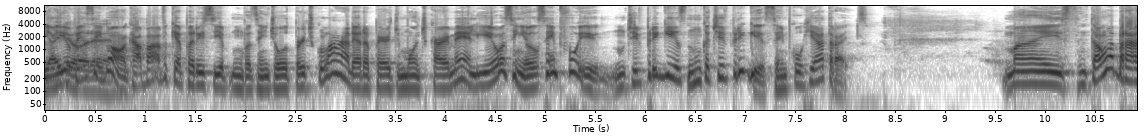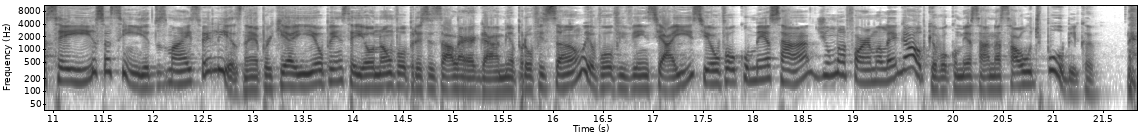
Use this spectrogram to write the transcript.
e aí melhor, eu pensei, é. bom, acabava que aparecia um paciente ou outro particular, era perto de Monte Carmelo, e eu, assim, eu sempre fui, não tive preguiça, nunca tive preguiça, sempre corri atrás. Mas então abracei isso assim, e dos mais felizes, né? Porque aí eu pensei, eu não vou precisar largar a minha profissão, eu vou vivenciar isso e eu vou começar de uma forma legal, porque eu vou começar na saúde pública.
